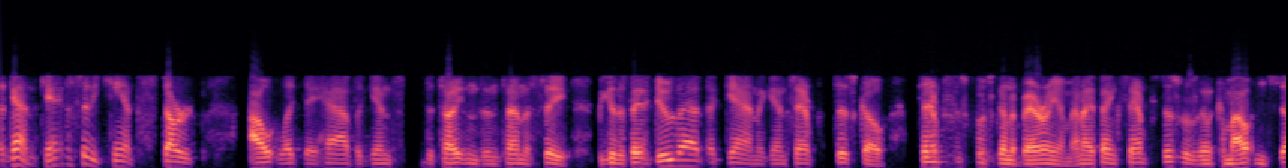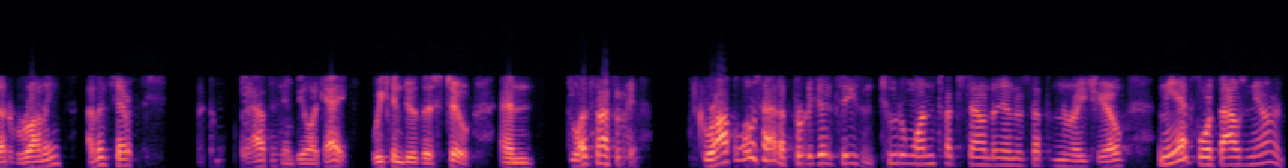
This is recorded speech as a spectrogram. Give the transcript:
again, Kansas City can't start out like they have against the Titans in Tennessee because if they do that again against San Francisco, San Francisco is going to bury them and I think San Francisco is going to come out instead of running, I think San Francisco and be like, hey, we can do this too. And let's not forget, Garoppolo's had a pretty good season, two to one touchdown to interception ratio, and he had four thousand yards.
